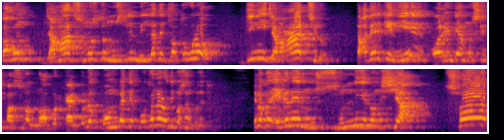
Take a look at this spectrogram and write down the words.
তখন জামাত, সমস্ত মুসলিম মিল্লাতে যতগুলো দিনই জামাত ছিল তাদেরকে নিয়ে all India Muslim personal law board কায়েম করল, বোম্বেতে প্রথমের অধিবেশন বসেছিল। এবং এখানে সুন্নি এবং শিয়া সব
